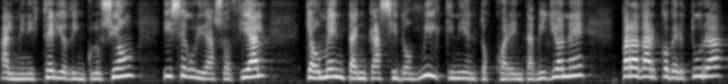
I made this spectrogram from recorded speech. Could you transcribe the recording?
al Ministerio de Inclusión y Seguridad Social, que aumenta en casi 2.540 millones para dar cobertura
